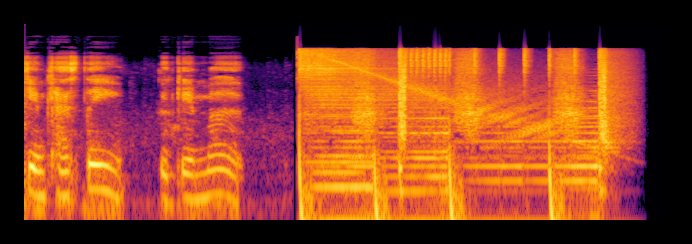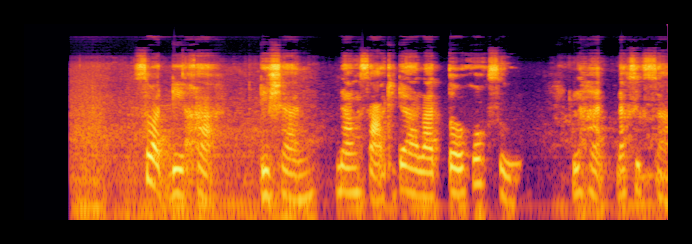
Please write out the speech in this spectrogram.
game casting หรือเกมเมอร์สวัสดีค่ะ ดิฉัน นางสาวธิดารัตน์โตโคกสูงรหัสนักศึกษา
